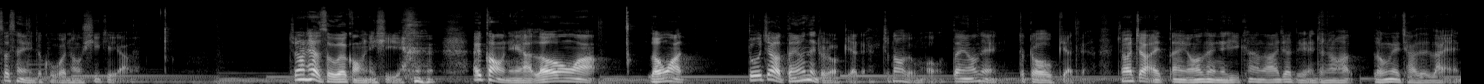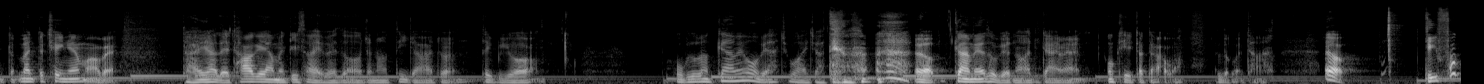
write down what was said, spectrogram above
ဆက်ဆံရေးတစ်ခုကတော့ရှိခဲ့ရပဲကျွန်တော်ထက်ဆိုးတဲ့ကောင်တွေရှိတယ်အဲ့ကောင်တွေကလုံးဝလုံးဝတိုးကြောက်တန်ရောင်းစင်တော်တော်ပြတ်တယ်ကျွန်တော်လုံးမဟုတ်တန်ရောင်းစင်တော်တော်ပြတ်တယ်ကျွန်တော်ကြောက်အဲ့တန်ရောင်းစင်နဲ့ဒီခံစားချက်တွေကျွန်တော်လုံးနဲ့ချလေလိုက်ရင်တစ်ချိန်တည်းမှာပဲဒါရလည်းထားခဲ့ရမယ့်ကိစ္စတွေပဲဆိုတော့ကျွန်တော်သိတာအတွက်သိပြီးတော့ဟိုဘယ်လိုကံမဲပေါ့ဗျာချိုးရကြတယ်အဲ့တော့ကံမဲဆိုပြီးတော့ဒီတိုင်းပဲ okay တတ်တာပါအဲ့လိုပဲထားအဲ့တော့ ဒီ fuck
